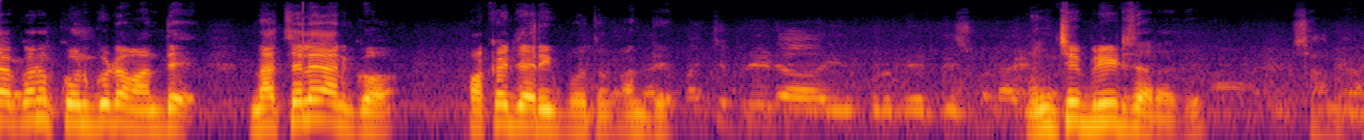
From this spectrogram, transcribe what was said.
తక్కువ కొనుక్కుంటాం అంతే. నచ్చలేదు అనుకో పక్క జరిగిపోతాం అంతే. మంచి బ్రీడ్ సార్ అది. చాలా.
